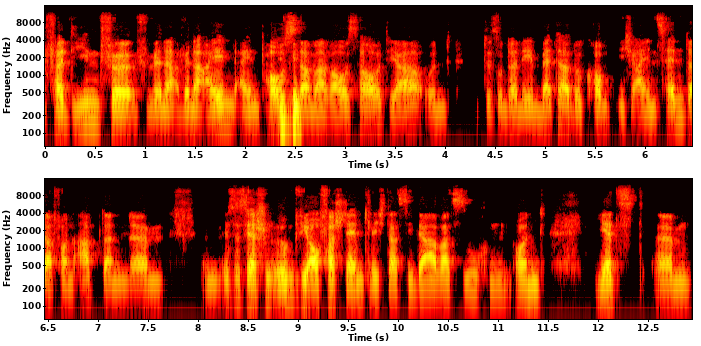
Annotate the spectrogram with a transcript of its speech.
verdient, für, wenn er, wenn er einen, einen Poster mal raushaut, ja, und das Unternehmen Meta bekommt nicht einen Cent davon ab, dann ähm, ist es ja schon irgendwie auch verständlich, dass sie da was suchen. Und jetzt ähm,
